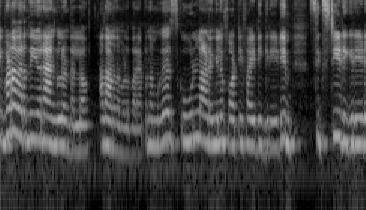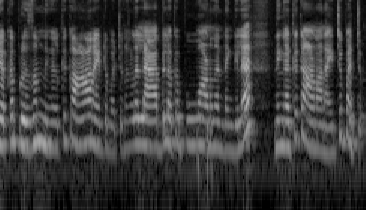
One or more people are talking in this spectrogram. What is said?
ഇവിടെ വരുന്ന ഈ ഒരു ആംഗിൾ ഉണ്ടല്ലോ അതാണ് നമ്മൾ പറയാം. അപ്പൊ നമുക്ക് സ്കൂളിലാണെങ്കിലും ഫോർട്ടി ഫൈവ് ഡിഗ്രിയുടെയും സിക്സ്റ്റി ഡിഗ്രിയുടെയും ഒക്കെ പ്രിസം നിങ്ങൾക്ക് കാണാനായിട്ട് പറ്റും. നിങ്ങൾ ലാബിലൊക്കെ പോവുകയാണെന്നുണ്ടെങ്കിൽ നിങ്ങൾക്ക് കാണാനായിട്ട് പറ്റും.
